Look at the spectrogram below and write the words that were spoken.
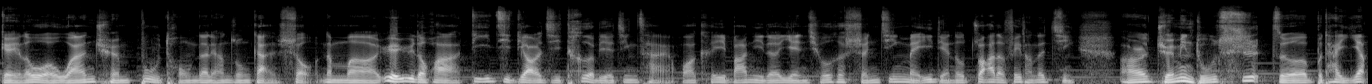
给了我完全不同的两种感受。那么《越狱》的话，第一季、第二季特别精彩，哇，可以把你的眼球和神经每一点都抓得非常的紧。而《绝命毒师》则不太一样，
